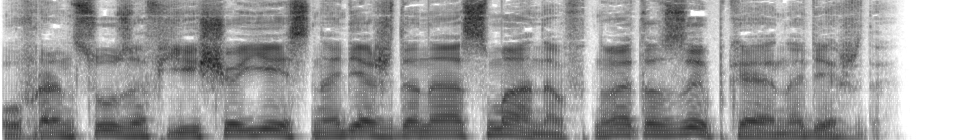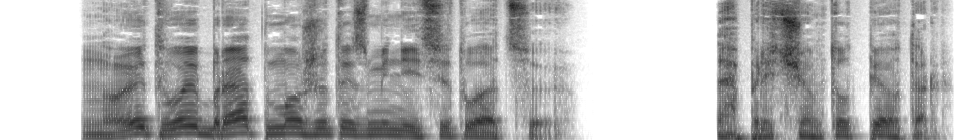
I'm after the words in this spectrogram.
У французов еще есть надежда на османов, но это зыбкая надежда. Но и твой брат может изменить ситуацию. А при чем тут Петр?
